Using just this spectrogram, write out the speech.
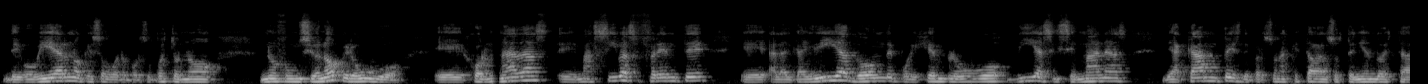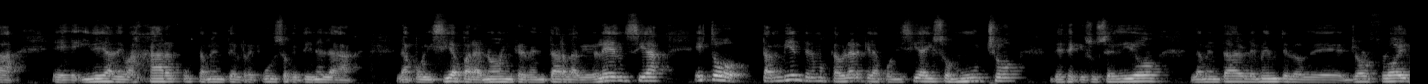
de gobierno, que eso, bueno, por supuesto no, no funcionó, pero hubo eh, jornadas eh, masivas frente eh, a la alcaldía, donde, por ejemplo, hubo días y semanas de acampes de personas que estaban sosteniendo esta idea de bajar justamente el recurso que tiene la, la policía para no incrementar la violencia. Esto también tenemos que hablar que la policía hizo mucho desde que sucedió lamentablemente lo de George Floyd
